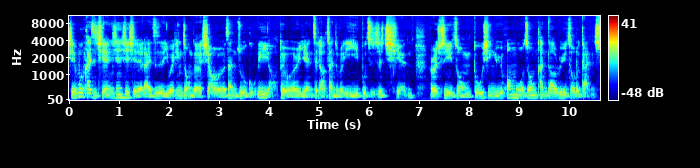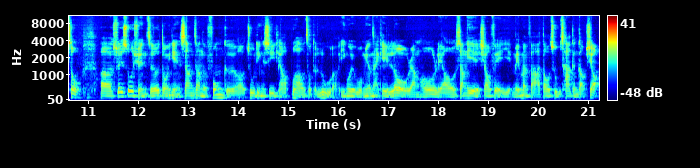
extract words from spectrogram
节目开始前，先谢谢来自一位听众的小额赞助鼓励哦。对我而言，这条赞助的意义不只是钱，而是一种独行于荒漠中看到绿洲的感受啊。虽说选择懂一点商这样的风格哦，注定是一条不好走的路啊，因为我没有奶可以露，然后聊商业消费也没办法到处插梗搞笑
